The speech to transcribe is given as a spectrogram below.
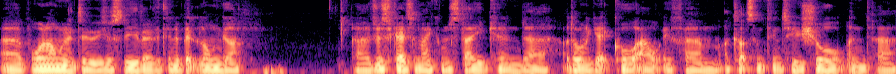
Uh, but what I'm going to do is just leave everything a bit longer. uh, just in case I make a mistake and uh, I don't want to get caught out if um, I cut something too short and uh,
